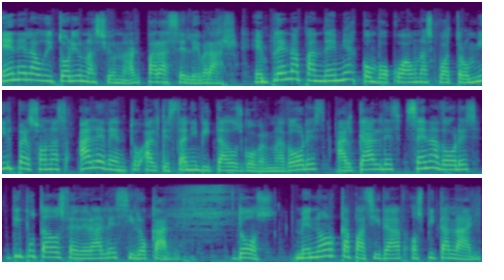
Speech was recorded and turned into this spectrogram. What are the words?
en el Auditorio Nacional para celebrar. En plena pandemia convocó a unas 4.000 personas al evento al que están invitados gobernadores, alcaldes, senadores, diputados federales y locales. 2. Menor capacidad hospitalaria.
